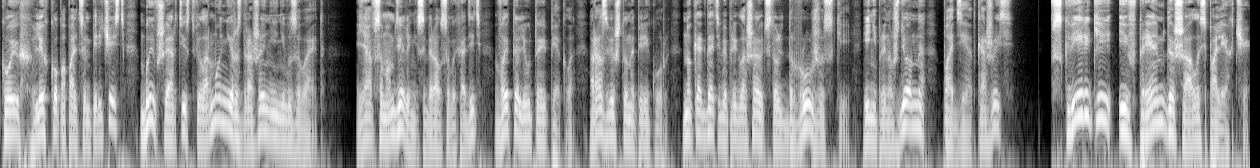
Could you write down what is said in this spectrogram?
коих легко по пальцам перечесть, бывший артист филармонии раздражения не вызывает. Я в самом деле не собирался выходить в это лютое пекло, разве что наперекур. Но когда тебя приглашают столь дружески и непринужденно, поди откажись. В скверике и впрямь дышалось полегче.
